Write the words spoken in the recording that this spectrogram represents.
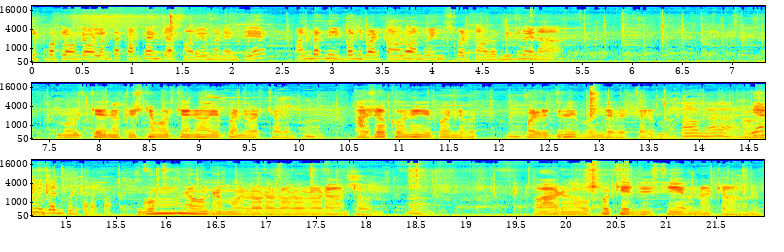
చుట్టుపక్కల ఉండే వాళ్ళంతా కంప్లైంట్ చేస్తున్నారు. ఏమని అంటే అందరినీ ఇబ్బంది పెడతాడు అందరూ హింస పెడతాడు నిజమేనా? మూర్తిను కృష్ణమూర్తిను ఇబ్బంది పెడతారు. అశోకుని ఇబ్బంది పెడతారు. వాళ్ళిద్దరూ ఇబ్బంది పెడతారమ్మా. అవునా? ఏం ఇబ్బంది పెడతారప్ప? గుమ్మున ఉండరమ్మా లోడ లోడ లోడ అంటాడు. వాడు పుట్టిన చూస్తే ఏమన్నా అట్లా ఉండడు.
